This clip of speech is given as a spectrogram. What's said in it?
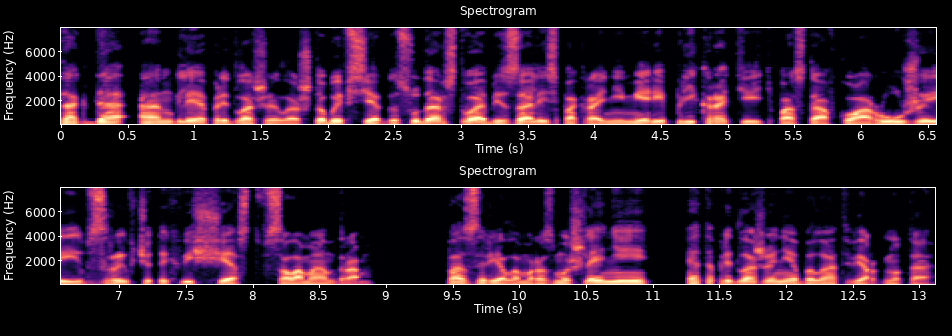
Тогда Англия предложила, чтобы все государства обязались, по крайней мере, прекратить поставку оружия и взрывчатых веществ Саламандрам. По зрелом размышлении это предложение было отвергнуто.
